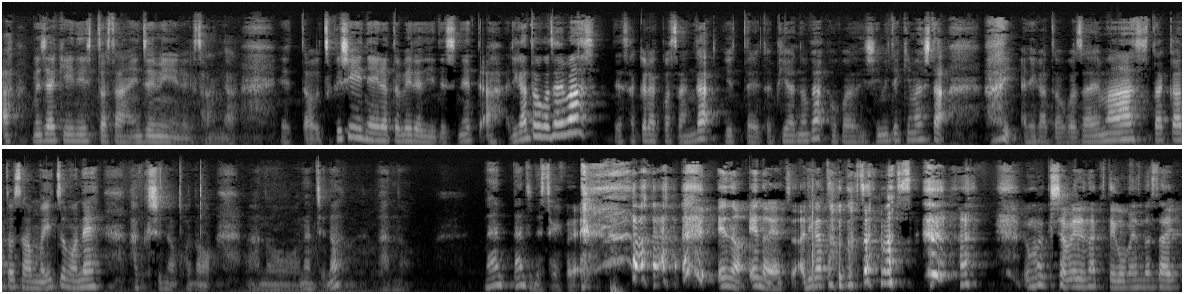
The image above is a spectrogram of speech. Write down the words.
あ、無邪気ニストさん、イズミールさんが、えっと、美しい音色とメロディーですねって、あ、ありがとうございます。で、桜子さんが、ゆったりとピアノが心に染みてきました。はい、ありがとうございます。タッカートさんもいつもね、拍手のこの、あの、なんちゅうの？あの、なん、なんて言うんですかこれ。絵の、絵のやつ、ありがとうございます。うまく喋れなくてごめんなさい。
